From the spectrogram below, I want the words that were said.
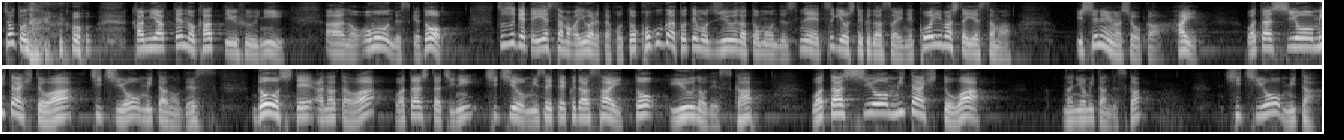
ちょっとなんかこう噛み合ってんのか？っていうふうにあの思うんですけど続けてイエス様が言われたことここがとても自由だと思うんですね。次をしてくださいね。こう言いましたイエス様。一緒に見ましょうか。はい。私を見た人は父を見たのです。どうしてあなたは私たちに父を見せてくださいと言うのですか？私を見た人は何を見たんですか？父を見た。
